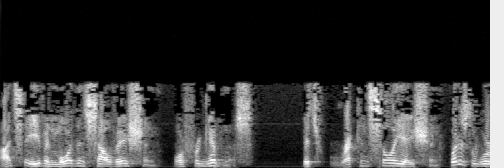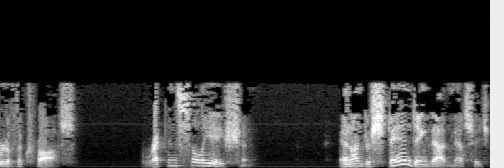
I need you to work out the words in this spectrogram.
I'd say even more than salvation or forgiveness, it's reconciliation. What is the word of the cross? reconciliation. And understanding that message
